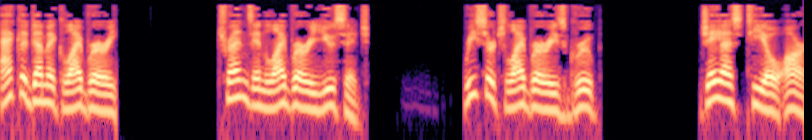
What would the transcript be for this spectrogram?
Academic library. Trends in library usage. Research Libraries Group. JSTOR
